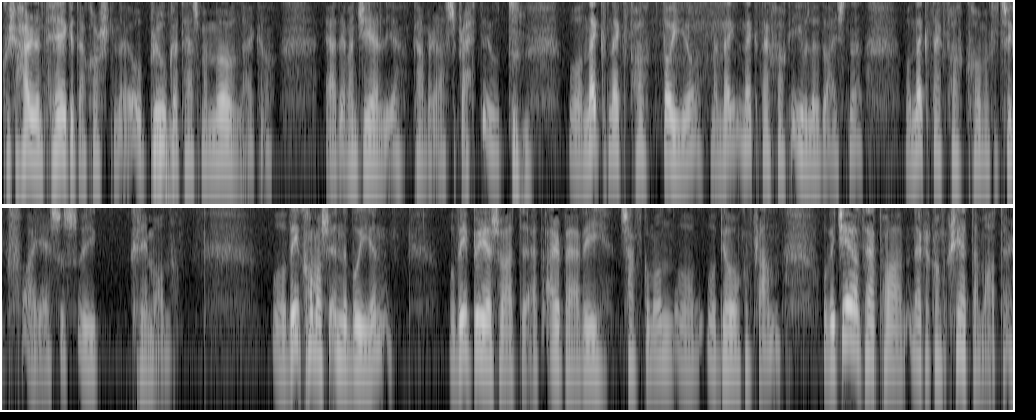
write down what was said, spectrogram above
Kors herren teget av korsene og bruka mm. det som er møvleika at evangeliet kan være spredt ut. Mm -hmm. Og nekk, nekk folk døy men nekk, nekk, nekk folk ivelød og eisne, og nekk, nekk folk kommer til trygg av Jesus og i kremona. Og vi kommer så inn i byen, og vi byrjar så at, at arbeid vi samkommun og, og bjør kom fram, Og vi gjør alt det på nekra konkreta måter.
